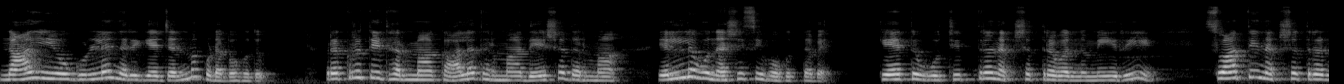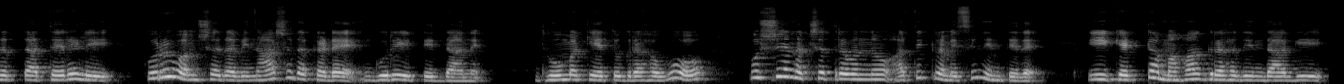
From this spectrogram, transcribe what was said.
ನಾಯಿಯು ಗುಳ್ಳೆನರಿಗೆ ಜನ್ಮ ಕೊಡಬಹುದು. ಪ್ರಕೃತಿ ಧರ್ಮ, ಕಾಲಧರ್ಮ, ದೇಶಧರ್ಮ ಎಲ್ಲವೂ ನಶಿಸಿ ಹೋಗುತ್ತವೆ. ಕೇತುವು ಚಿತ್ರ ನಕ್ಷತ್ರವನ್ನು ಮೀರಿ ಸ್ವಾತಿ ನಕ್ಷತ್ರದತ್ತ ತೆರಳಿ ಕುರುವಂಶದ ವಿನಾಶದ ಕಡೆ ಗುರಿ ಇಟ್ಟಿದ್ದಾನೆ. ಧೂಮಕೇತು ಗ್ರಹವು ಪುಷ್ಯ ನಕ್ಷತ್ರವನ್ನು ಅತಿಕ್ರಮಿಸಿ ನಿಂತಿದೆ. ಈ ಕೆಟ್ಟ ಮಹಾಗ್ರಹದಿಂದಾಗಿ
